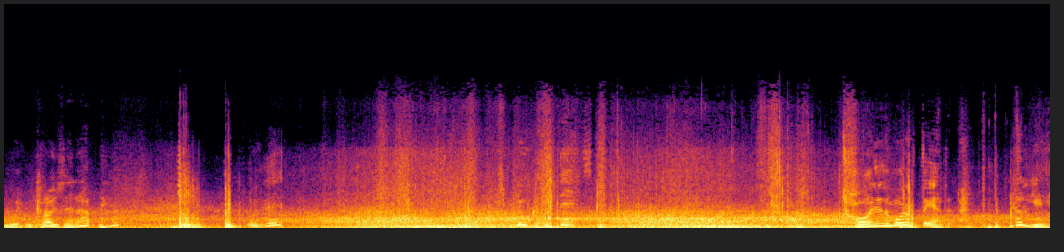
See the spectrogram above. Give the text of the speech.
We can close that up now. Look at that. Look at that. Tighter than what I found it. Hell yeah.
